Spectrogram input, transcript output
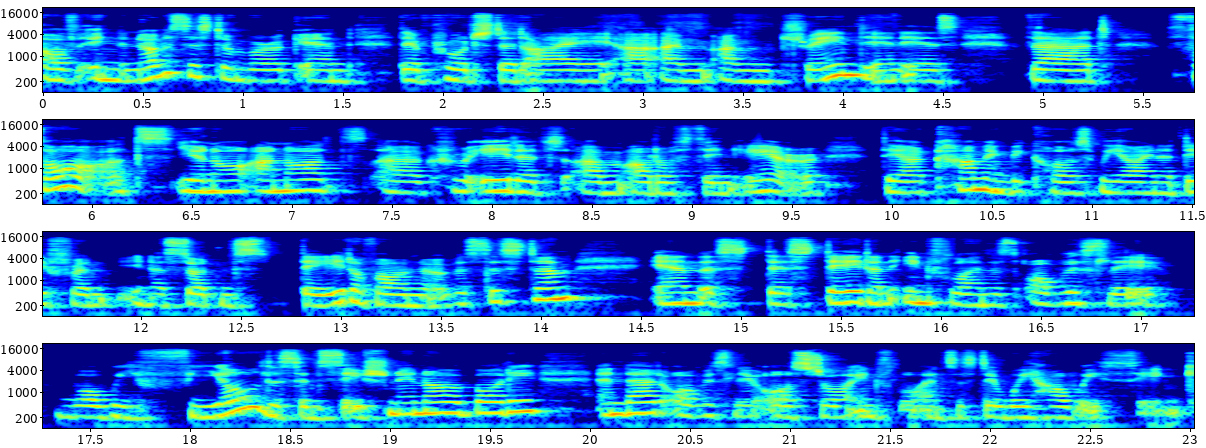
of in the nervous system work and the approach that I uh, I'm I'm trained in is that thoughts you know are not uh, created um, out of thin air they are coming because we are in a different in a certain state of our nervous system and the, the state and influence is obviously what we feel the sensation in our body and that obviously also influences the way how we think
